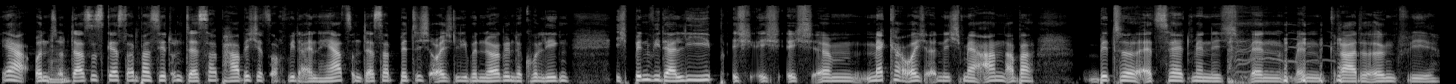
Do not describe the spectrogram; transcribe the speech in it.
Ja, und, und das ist gestern passiert und deshalb habe ich jetzt auch wieder ein Herz und deshalb bitte ich euch, liebe nörgelnde Kollegen, ich bin wieder lieb, ich, ich, ich ähm, mecker euch nicht mehr an, aber bitte erzählt mir nicht, wenn, wenn gerade irgendwie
